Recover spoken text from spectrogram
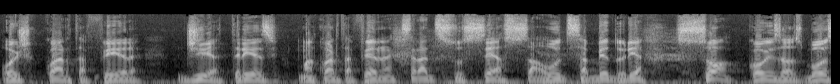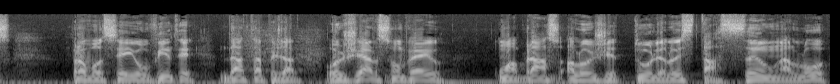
Hoje, quarta-feira, dia 13, uma quarta-feira, né? Que será de sucesso, saúde, sabedoria, só coisas boas para você e ouvinte da Tapejara. O Gerson, velho, um abraço. Alô, Getúlio, alô, Estação, alô,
